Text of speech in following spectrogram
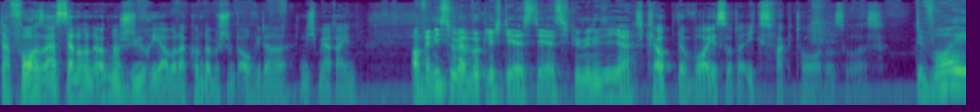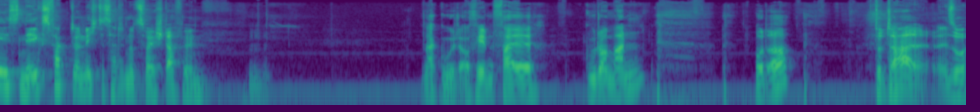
davor saß er noch in irgendeiner Jury, aber da kommt er bestimmt auch wieder nicht mehr rein. Auch wenn nicht sogar wirklich DSDS, ich bin mir nicht sicher. Ich glaube The Voice oder X-Factor oder sowas. The Voice, ne, X-Factor nicht, das hatte nur zwei Staffeln. Na gut, auf jeden Fall guter Mann. oder? Total. Also,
